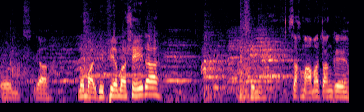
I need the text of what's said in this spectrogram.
und ja, nochmal die Firma Schäder. Sind, Sag Mama danke,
